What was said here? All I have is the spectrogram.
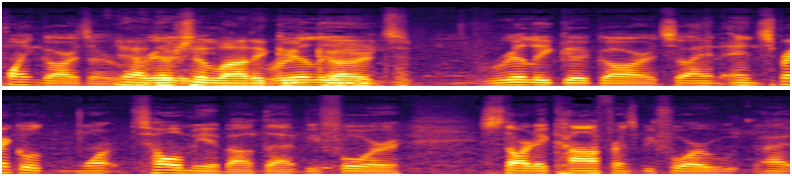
point guards are Yeah, really there's a lot of good guards. Really good guards. So and, and Sprinkle told me about that before started conference before I,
